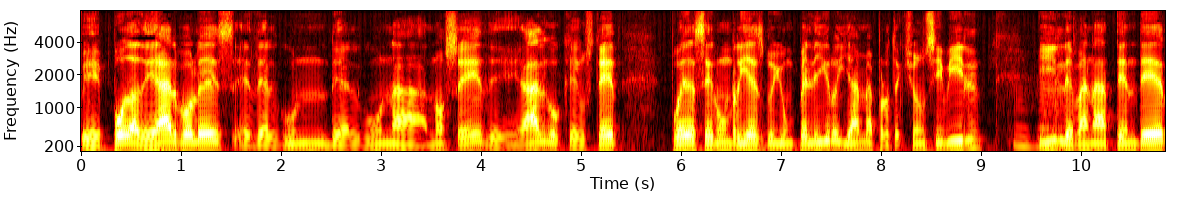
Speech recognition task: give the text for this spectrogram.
eh, poda de árboles, eh, de algún, de alguna, no sé, de algo que usted puede ser un riesgo y un peligro, llame a protección civil y le van a atender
